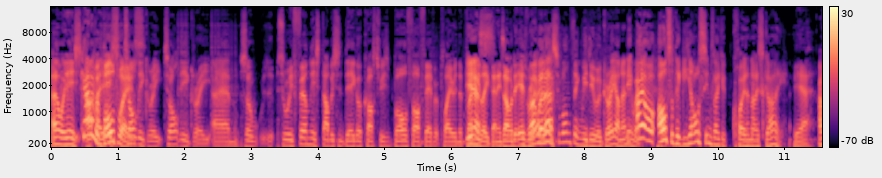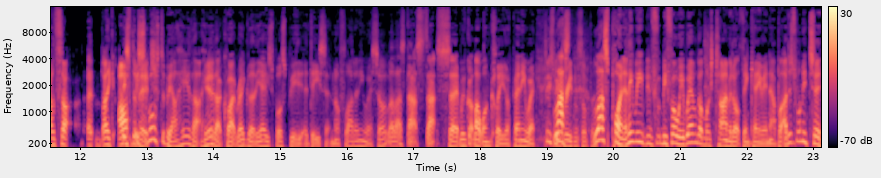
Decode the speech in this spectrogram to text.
Oh, it is. You can't have I- it it both ways. Totally agree. Totally agree. Um, so, so we firmly established that Diego Costa is both our favourite player in the Premier Yes. League. Then is that what it is? Right. Yeah. Well, that's one thing we do agree on anyway. I also think he always seems like a, quite a nice guy yeah. outside, uh, like off It's, it's supposed to be. I hear that. I hear Yeah. that quite regularly. Yeah, he's supposed to be a decent enough lad anyway. So, well, that's that's that's uh, we've got that one cleared up anyway. Last, something. last point. I think we before we, we haven't got much time. I don't think anyway now. But I just wanted to.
